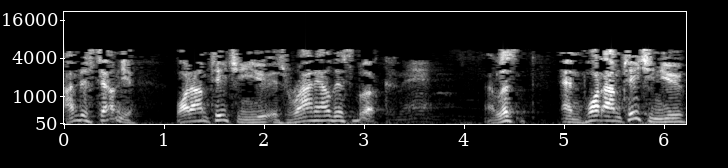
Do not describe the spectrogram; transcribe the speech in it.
I'm just telling you, what I'm teaching you is right out of this book. Now listen, and what I'm teaching you,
